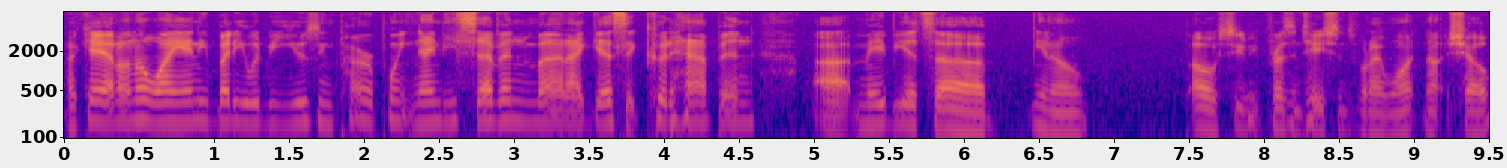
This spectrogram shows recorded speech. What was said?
Okay, I don't know why anybody would be using PowerPoint 97, but I guess it could happen. Uh, maybe it's a, you know, oh, excuse me, presentation's what I want, not show.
